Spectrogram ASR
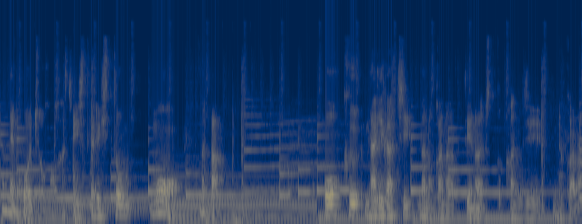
なんでこう情報発信してる人もなんか多くなりがちなのかなっていうのはちょっと感じるかな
